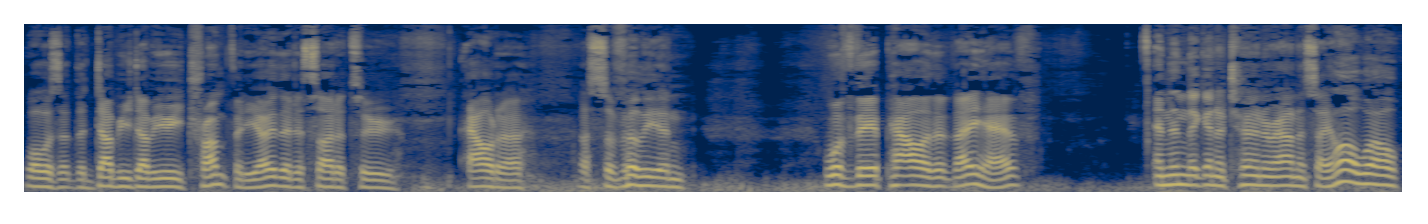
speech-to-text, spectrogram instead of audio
what was it, the WWE Trump video. They decided to out a, a civilian with their power that they have. And then they're going to turn around and say, oh, well,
